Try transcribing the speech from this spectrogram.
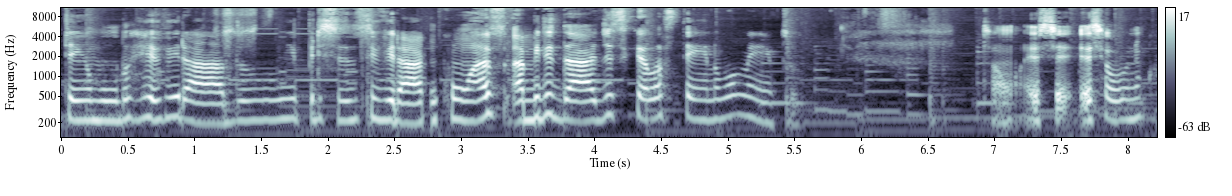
tem o mundo revirado e precisa se virar com as habilidades que elas têm no momento. Então, esse, esse é o único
